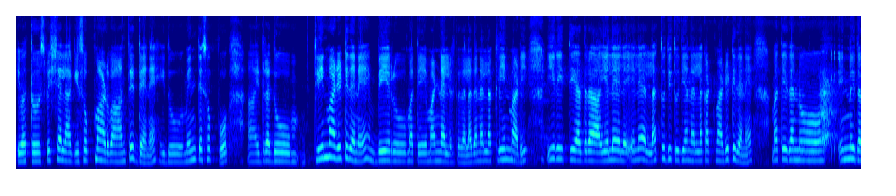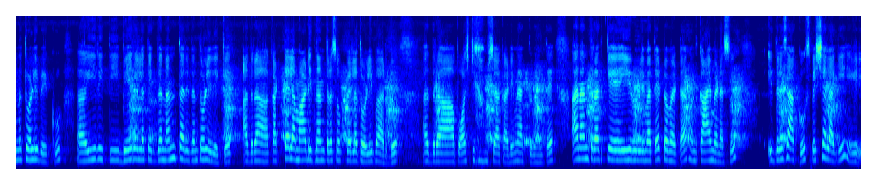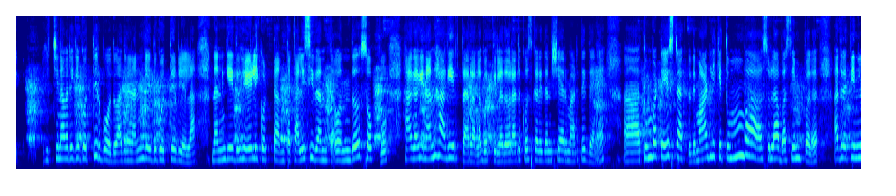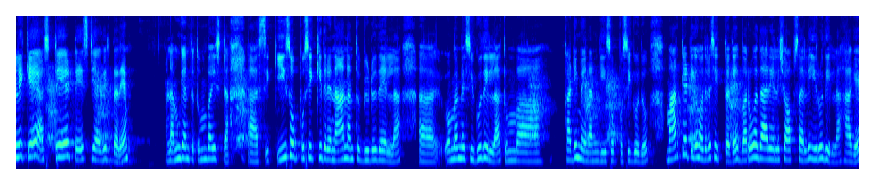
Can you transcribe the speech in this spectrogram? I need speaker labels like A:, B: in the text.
A: ಇವತ್ತು ಸ್ಪೆಷಲ್ ಆಗಿ ಸೊಪ್ಪು ಮಾಡುವ ಅಂತ ಇದ್ದೇನೆ ಇದು ಮೆಂತ್ಯ ಸೊಪ್ಪು. ಇದರದ್ದು ಕ್ಲೀನ್ ಮಾಡಿ ಇಟ್ಟಿದ್ದೇನೆ ಬೇರು ಮತ್ತು ಮಣ್ಣೆಲ್ಲ ಇರ್ತದಲ್ಲ, ಅದನ್ನೆಲ್ಲ ಕ್ಲೀನ್ ಮಾಡಿ ಈ ರೀತಿ ಅದರ ಎಲೆ ಎಲೆ ಎಲೆ ಎಲ್ಲ ತುದಿ ತುದಿಯನ್ನೆಲ್ಲ ಕಟ್ ಮಾಡಿ ಇಟ್ಟಿದ್ದೇನೆ ಮತ್ತು ಇದನ್ನು ಇನ್ನು ಇದನ್ನು ತೊಳಿಬೇಕು. ಈ ರೀತಿ ಬೇರೆಲ್ಲ ತೆಗೆದ ನಂತರ ಇದನ್ನು ತೊಳಿಲಿಕ್ಕೆ, ಅದರ ಕಟ್ಟೆಲ್ಲ ಮಾಡಿದ ನಂತರ ಸೊಪ್ಪೆಲ್ಲ ತೊಳಿಬಾರ್ದು. ಅದರ ಪೌಷ್ಟಿಕಾಂಶ ಕಡಿಮೆ ಆಗ್ತದಂತೆ. ಆನಂತರ ಅದಕ್ಕೆ ಈರುಳ್ಳಿ ಮತ್ತು ಟೊಮೆಟೊ, ಒಂದು ಕಾಯಿ ಮೆಣಸು ಇದ್ದರೆ ಸಾಕು. ಸ್ಪೆಷಲಾಗಿ ಹೆಚ್ಚಿನವರಿಗೆ ಗೊತ್ತಿರ್ಬೋದು, ಆದರೆ ನನಗೆ ಇದು ಗೊತ್ತಿರಲಿಲ್ಲ. ನನಗೆ ಇದು ಹೇಳಿಕೊಟ್ಟಂಥ ಕಲಿಸಿದಂಥ ಒಂದು ಸೊಪ್ಪು. ಹಾಗಾಗಿ ನಾನು ಹಾಗೆ ಇರ್ತಾರಲ್ಲ ಗೊತ್ತಿಲ್ಲದವರು, ಅದಕ್ಕೋಸ್ಕರ ಇದನ್ನು ಶೇರ್ ಮಾಡ್ತಿದ್ದೇನೆ. ತುಂಬ ಟೇಸ್ಟ್ ಆಗ್ತದೆ. ಮಾಡಲಿಕ್ಕೆ ತುಂಬ ಸುಲಭ ಸಿಂಪಲ್ ಆದರೆ ತಿನ್ನಲಿಕ್ಕೆ ಅಷ್ಟೇ ಟೇಸ್ಟಿಯಾಗಿರ್ತದೆ ನಮಗೆ ಅಂತೂ ತುಂಬ ಇಷ್ಟ. ಸಿಕ್, ಈ ಸೊಪ್ಪು ಸಿಕ್ಕಿದರೆ ನಾನಂತೂ ಬಿಡುವುದೇ ಇಲ್ಲ. ಒಮ್ಮೊಮ್ಮೆ ಸಿಗುವುದಿಲ್ಲ ತುಂಬ ಕಡಿಮೆ ನನಗೆ ಈ ಸೊಪ್ಪು ಸಿಗೋದು. ಮಾರ್ಕೆಟಿಗೆ ಹೋದರೆ ಸಿಗ್ತದೆ. ಬರುವ ದಾರಿಯಲ್ಲಿ ಶಾಪ್ಸಲ್ಲಿ ಇರುವುದಿಲ್ಲ ಹಾಗೆ.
